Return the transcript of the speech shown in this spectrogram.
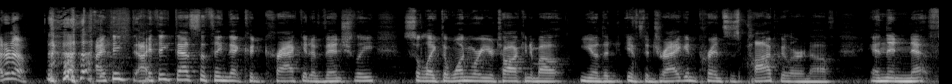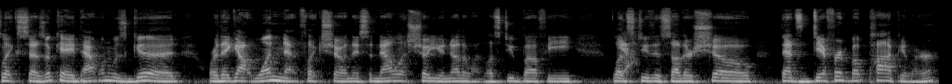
I don't know. I think I think that's the thing that could crack it eventually. So like the one where you're talking about, you know, the if the Dragon Prince is popular enough and then Netflix says, "Okay, that one was good," or they got one Netflix show and they said, "Now let's show you another one. Let's do Buffy. Let's Yeah. do this other show that's different but popular."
